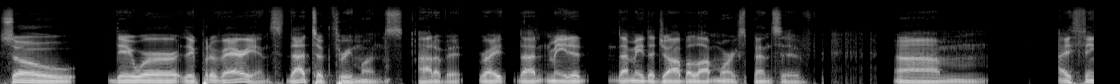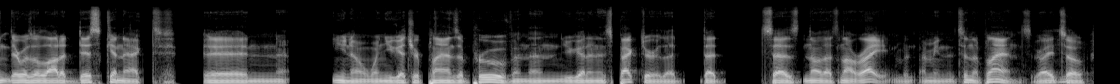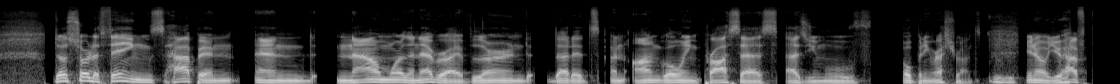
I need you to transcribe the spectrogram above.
So they were they put a variance that took three months out of it, right? That made it that made the job a lot more expensive. Um, I think there was a lot of disconnect in you know when you get your plans approved and then you get an inspector that that says no that's not right but i mean it's in the plans right mm-hmm. so those sort of things happen and now more than ever, I've learned that it's an ongoing process as you move opening restaurants. You know, you have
